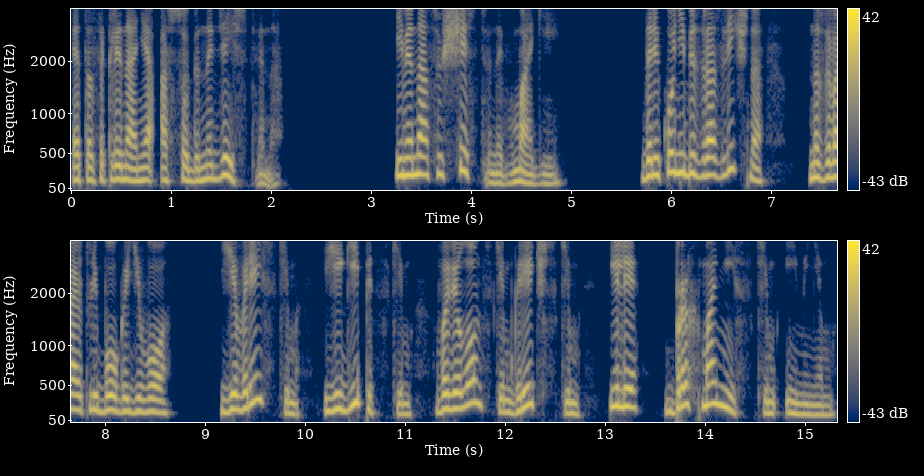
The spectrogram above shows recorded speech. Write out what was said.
это заклинание особенно действенно. Имена существенны в магии. Далеко не безразлично, называют ли Бога его еврейским, египетским, вавилонским, греческим или брахманистским именем.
